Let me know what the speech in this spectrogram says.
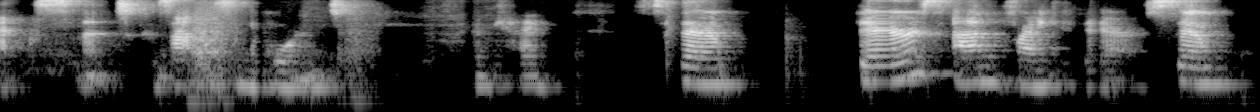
Excellent, because that's important. Okay, so there's Anne Frank there. So I'm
